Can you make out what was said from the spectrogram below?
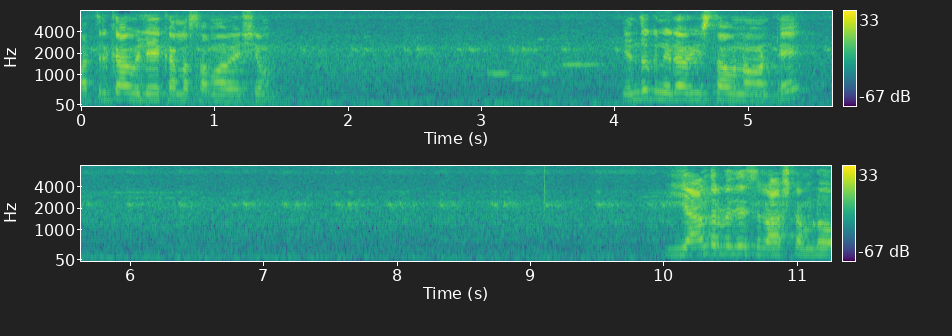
పత్రికా విలేకరుల సమావేశం. ఎందుకు నిర్వహిస్తూ ఉన్నామంటే ఈ ఆంధ్రప్రదేశ్ రాష్ట్రంలో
